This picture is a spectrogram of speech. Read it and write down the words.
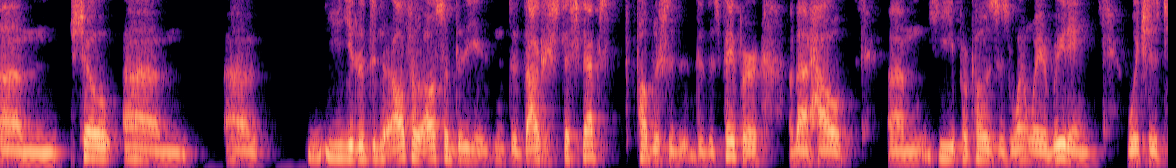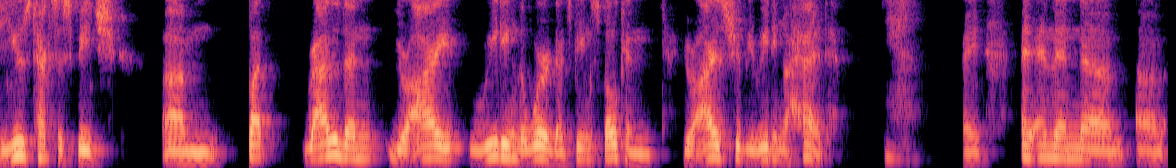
Um, so, um, uh, you know, also, also the, the Dr. Schneps published this paper about how um, he proposes one way of reading, which is to use text to speech, um, but rather than your eye reading the word that's being spoken, your eyes should be reading ahead. Yeah. Right. And, and then, um, uh,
